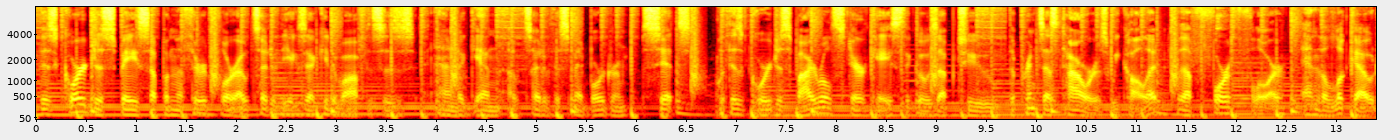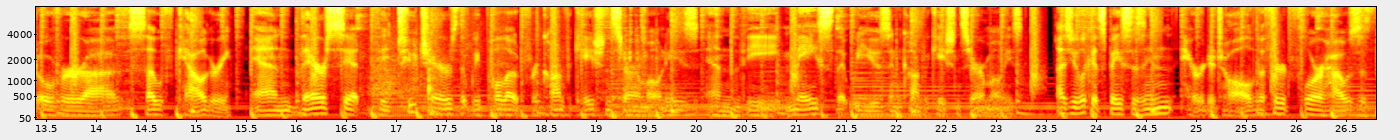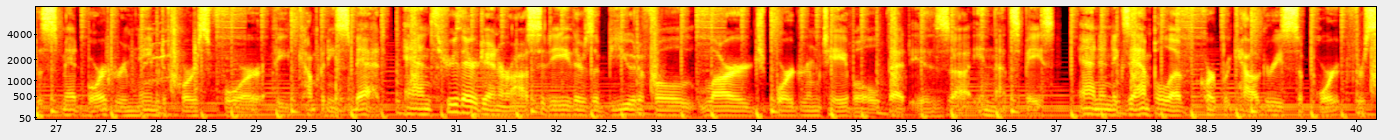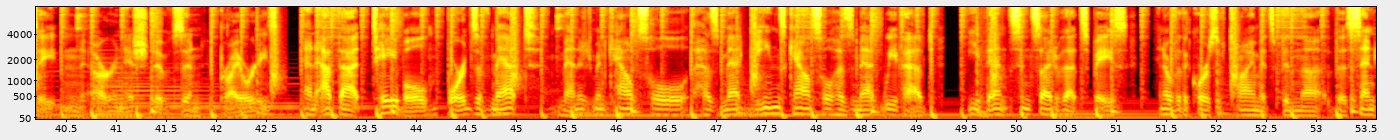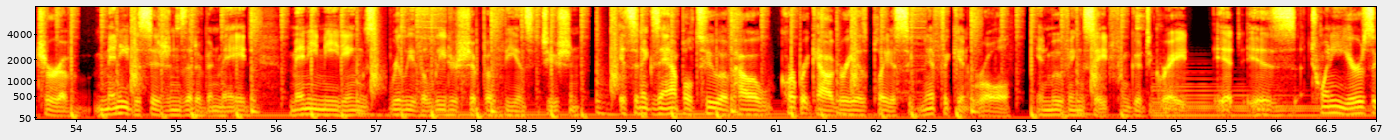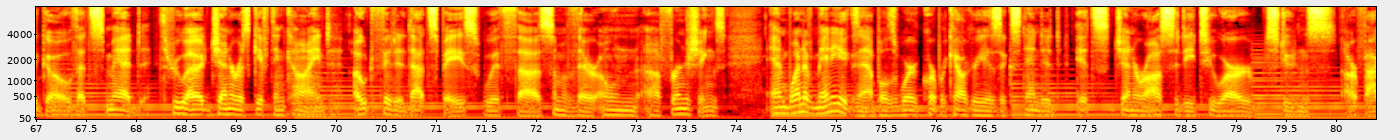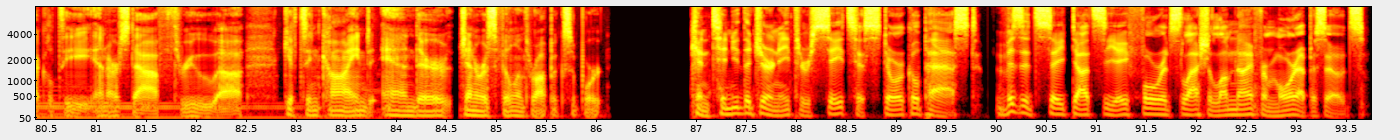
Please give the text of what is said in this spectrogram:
this gorgeous space up on the third floor outside of the executive offices and again outside of the SMED boardroom sits with this gorgeous spiral staircase that goes up to the Princess Towers, we call it, the fourth floor, and the lookout over uh, South Calgary. And there sit the two chairs that we pull out for convocation ceremonies and the mace that we use in convocation ceremonies. As you look at spaces in Heritage Hall, the third floor houses the SMED boardroom, named, of course, for the company SMED. And through their generosity, there's a beautiful, large boardroom table that is uh, in that space. And an example of corporate Calgary's support for Satan, our initiatives and priorities. And at that table, boards have met, management council has met, dean's council has met. We've had events inside of that space. And over the course of time, it's been the, the center of many decisions that have been made, many meetings, really the leadership of the institution. It's an example, too, of how corporate Calgary has played a significant role in moving SAIT from good to great. It is 20 years ago that SMED, through a generous gift in kind, outfitted that space with uh, some of their own uh, furnishings. And one of many examples where corporate Calgary has extended its generosity to our students, our faculty, and our staff through uh, gifts in kind and their generous philanthropic support. Continue the journey through SAIT's historical past. Visit sait.ca forward slash alumni for more episodes.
